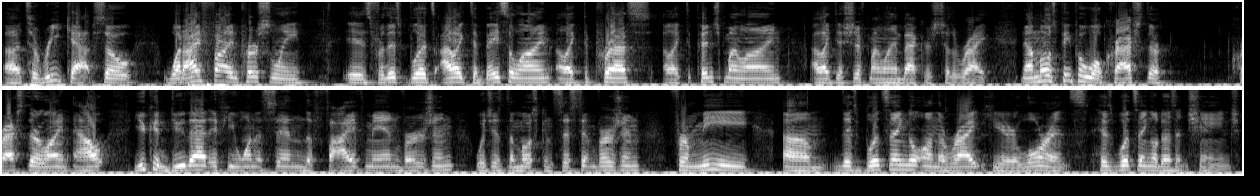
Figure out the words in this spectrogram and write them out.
uh, to recap, so what I find personally is for this blitz, I like to base align, I like to press, I like to pinch my line, I like to shift my linebackers to the right. Now most people will crash their crash their line out. You can do that if you want to send the five man version, which is the most consistent version. For me, um, this blitz angle on the right here, Lawrence, his blitz angle doesn't change.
